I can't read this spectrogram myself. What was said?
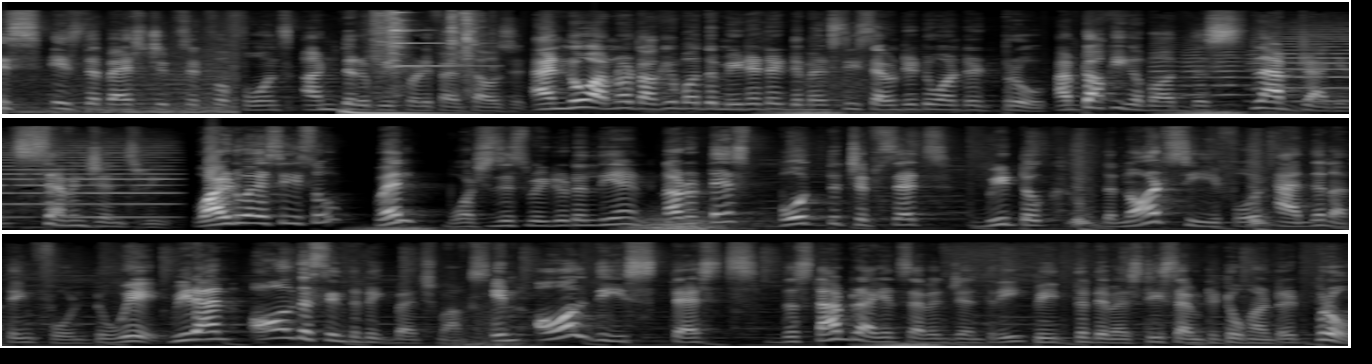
this is the best chipset for phones under rupees 25,000. And no, I'm not talking about the MediaTek Dimensity 7200 Pro. I'm talking about the Snapdragon 7 Gen 3. Why do I say so? Well, watch this video till the end. Now to test both the chipsets, we took the Nord CE4 and the Nothing Phone 2a. We ran all the synthetic benchmarks. In all these tests, the Snapdragon 7 Gen 3 beat the Dimensity 7200 Pro.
